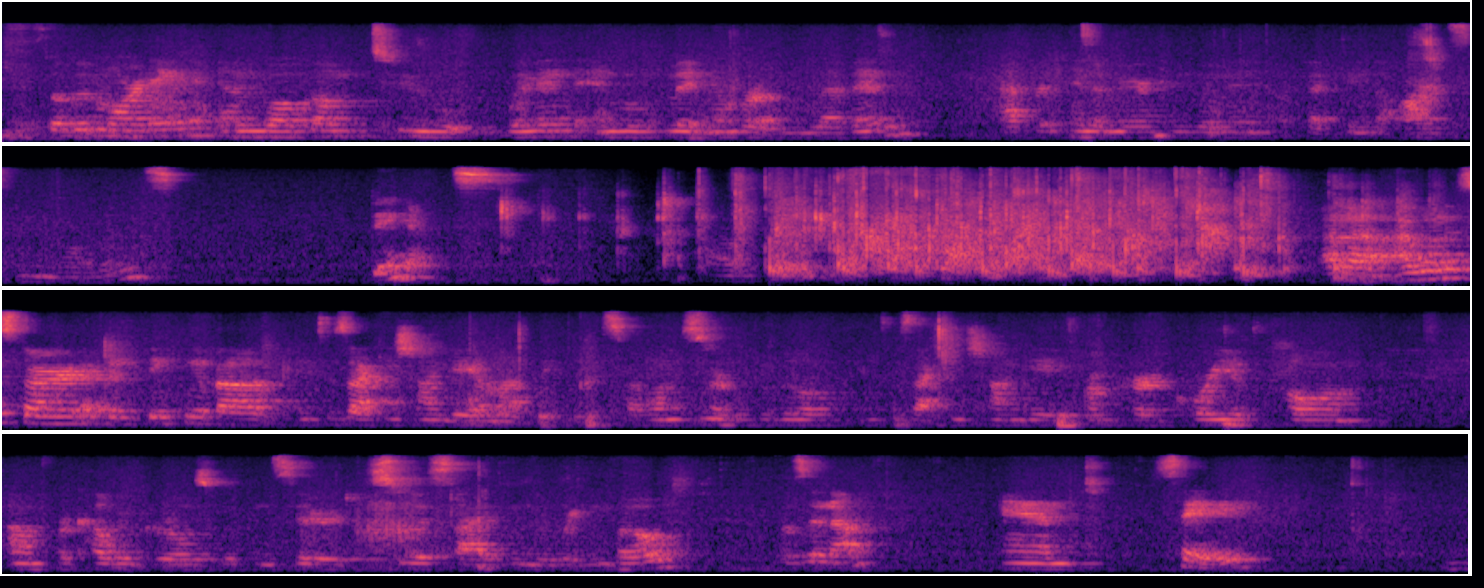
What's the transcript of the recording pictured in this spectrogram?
So good morning and welcome to Women and Movement number 11, African American Women Affecting the Arts in New Orleans. Dance. Um, Uh, I want to start, I've been thinking about Ntozake Shange a lot lately, so I want to start with a little Ntozake Shange from her choreo poem um, for colored girls who considered suicide when the rainbow was enough. And say,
